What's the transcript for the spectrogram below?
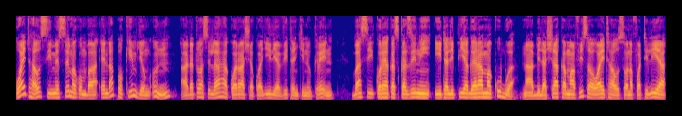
White House imesema kwamba endapo Kim Jong Un atatoa silaha kwa Russia kwa ajili ya vita nchini Ukraine basi Korea Kaskazini italipia gharama kubwa, na bila shaka maafisa wa White House wanafuatilia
